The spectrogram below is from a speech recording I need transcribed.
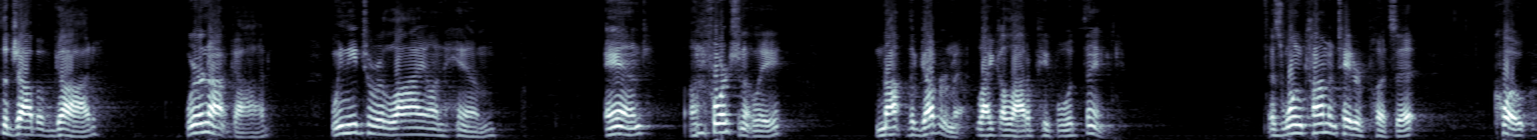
the job of God. We're not God. We need to rely on Him and, unfortunately, not the government, like a lot of people would think. As one commentator puts it, quote,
